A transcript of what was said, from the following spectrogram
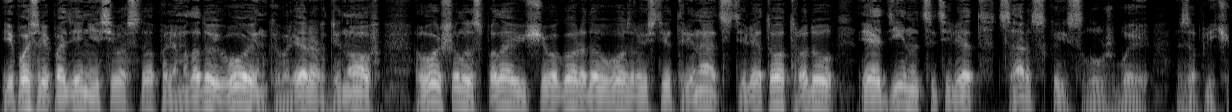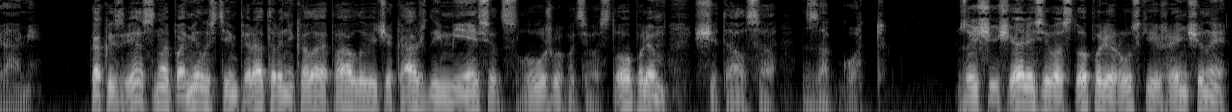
И после падения Севастополя молодой воин, кавалер орденов, вышел из пылающего города в возрасте 13 лет от роду и 11 лет царской службы за плечами. Как известно, по милости императора Николая Павловича, каждый месяц службы под Севастополем считался за год. Защищали Севастополь русские женщины,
